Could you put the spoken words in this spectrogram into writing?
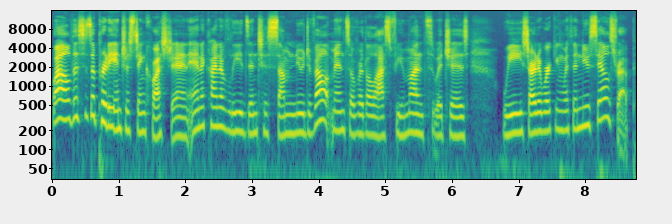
Well, this is a pretty interesting question, and it kind of leads into some new developments over the last few months, which is we started working with a new sales rep.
